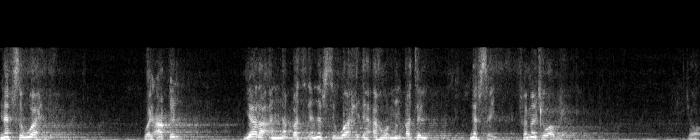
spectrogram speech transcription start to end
نفسا واحدة. والعقل يرى أن قتل نفس واحدة أهون من قتل نفسين فما الجواب يعني؟ جواب.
